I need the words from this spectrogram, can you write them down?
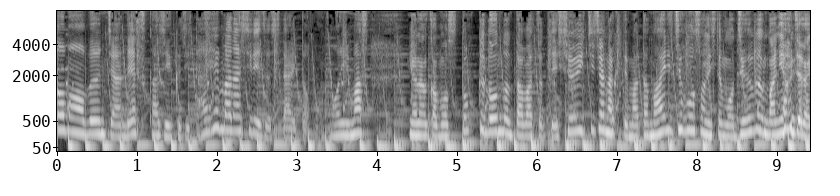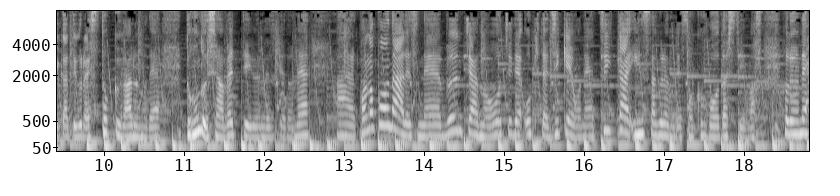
どうも、文ちゃんです。家事育児大変話シリーズしたいと思います。いやなんかもうストックどんどん溜まっちゃって、週1じゃなくてまた毎日放送にしても十分間に合うんじゃないかってぐらいストックがあるので、どんどん喋っているんですけどね。はい。このコーナーはですね、文ちゃんのお家で起きた事件をね、Twitter、Instagram で速報を出しています。それをね、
